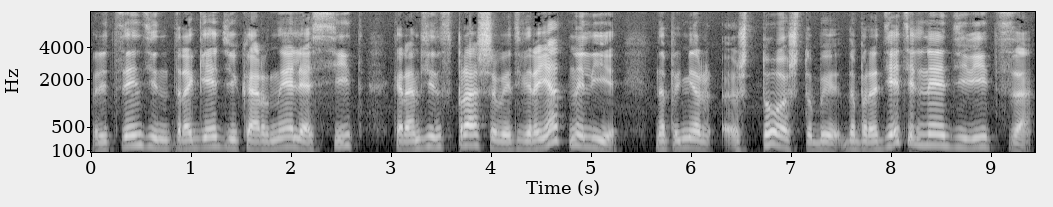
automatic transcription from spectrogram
В рецензии на трагедию Корнеля Сид Карамзин спрашивает, вероятно ли, например, что, чтобы добродетельная девица,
